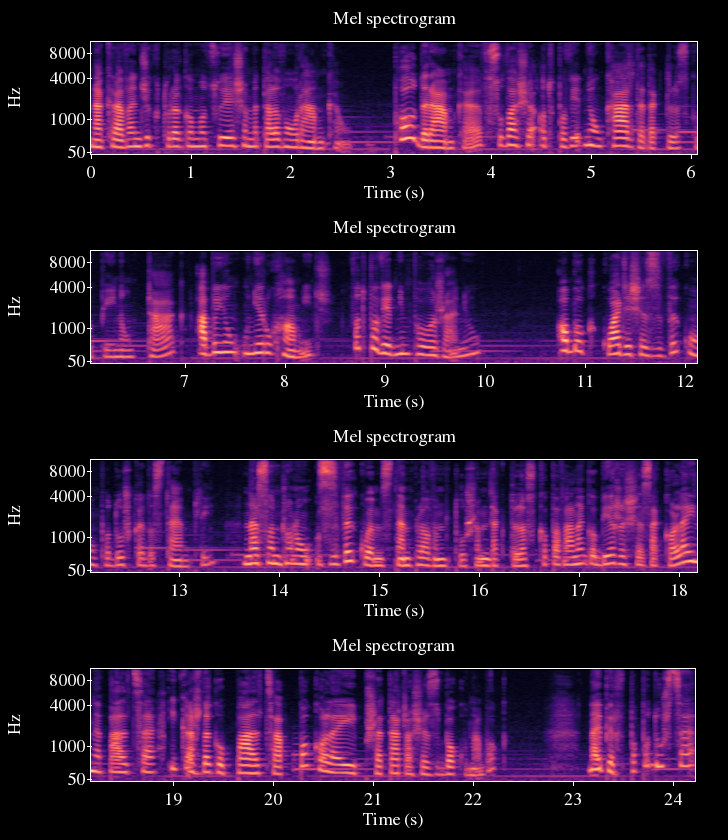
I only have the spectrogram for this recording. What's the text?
na krawędzi którego mocuje się metalową ramkę. Pod ramkę wsuwa się odpowiednią kartę daktyloskopijną tak, aby ją unieruchomić w odpowiednim położeniu. Obok kładzie się zwykłą poduszkę do stempli, nasączoną zwykłym stemplowym tuszem daktyloskopowanego bierze się za kolejne palce i każdego palca po kolei przetacza się z boku na bok, najpierw po poduszce,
